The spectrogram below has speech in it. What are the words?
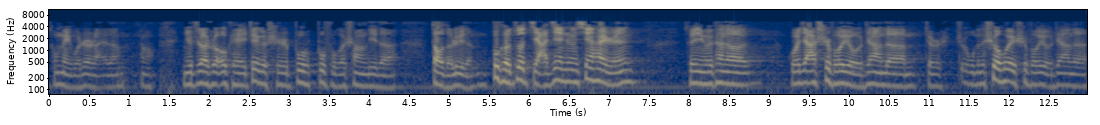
从美国这儿来的，啊，你就知道说，OK，这个是不不符合上帝的道德律的，不可做假见证陷害人。所以你会看到国家是否有这样的，就是我们的社会是否有这样的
